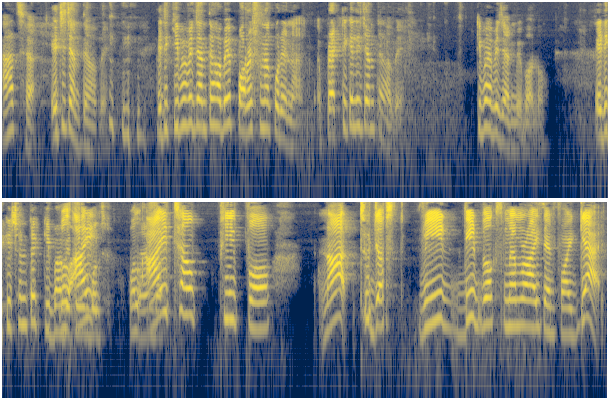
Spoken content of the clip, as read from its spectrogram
আচ্ছা এটি জানতে হবে এটি কীভাবে জানতে হবে পড়াশোনা করে না প্র্যাকটিক্যালি জানতে হবে কীভাবে জানবে বলো এডুকেশনটা কীভাবে তুমি বলছো Well, I tell people not to just read, read books, memorize, and forget,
